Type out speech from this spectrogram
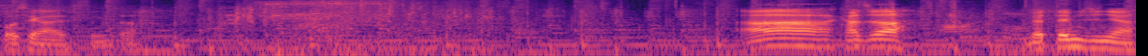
고생하셨습니다. 아 가자. 몇 댐지냐?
